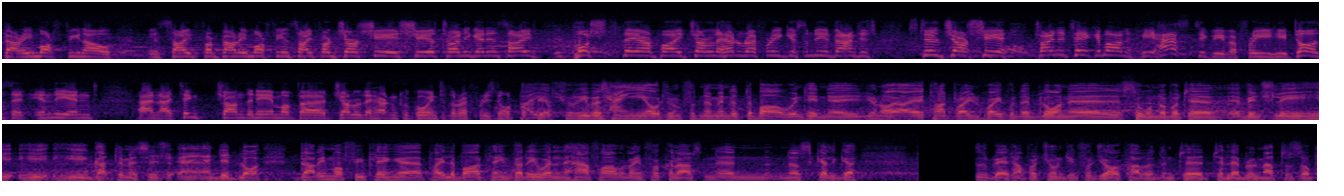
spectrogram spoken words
Barry Murphy now. Inside for Barry Murphy, inside for Ger Shea. Shea is trying to get inside. Pushed there by Gerald Ahern. Referee gives him the advantage. Still Ger Shea trying to take him on. He has to give a free. He does it in the end. And I think, John, the name of uh, Gerald Ahern could go into the referee's notebook. Ah, sure, he was hanging out him from the minute the ball went in. Uh, you know, I thought Brian White would have blown uh, sooner, but uh, eventually he, he, he, got the message and, and, did blow. Barry Murphy playing a pile of ball, playing very well in the half hour line for Colossal and Noskelga. It's a great opportunity for Joe Corrigan to, to level matters up.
